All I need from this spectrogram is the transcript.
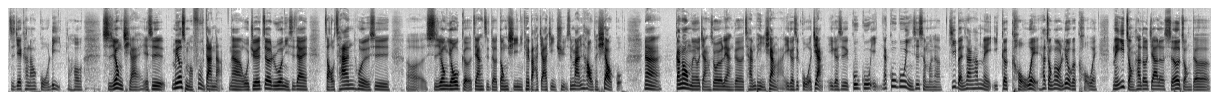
直接看到果粒，然后使用起来也是没有什么负担呐。那我觉得这如果你是在早餐或者是呃使用优格这样子的东西，你可以把它加进去，是蛮好的效果。那刚刚我们有讲说有两个产品项嘛，一个是果酱，一个是咕咕饮。那咕咕饮是什么呢？基本上它每一个口味，它总共有六个口味，每一种它都加了十二种的。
